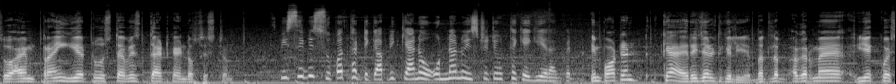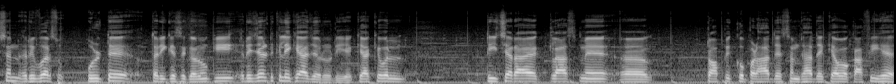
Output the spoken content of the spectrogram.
So I am trying here to establish that kind of system. পিসিবি সুপার থার্টিকে আপনি কেন অন্যান্য ইনস্টিটিউট থেকে এগিয়ে রাখবেন না इम्पॉर्टेंट क्या है रिजल्ट के लिए मतलब अगर मैं ये क्वेश्चन रिवर्स उल्टे तरीके से करूं कि रिजल्ट के लिए क्या ज़रूरी है क्या केवल टीचर आए क्लास में टॉपिक को पढ़ा दे समझा दे क्या वो काफ़ी है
